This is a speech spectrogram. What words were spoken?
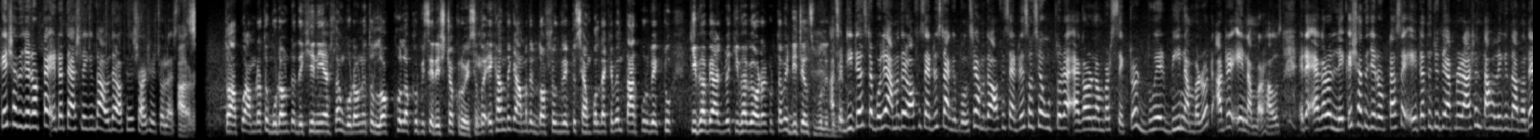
লেকের সাথে যে রোডটা এটাতে আসলে কিন্তু আমাদের অফিসে সরাসরি চলে আসতে আচ্ছা। তো আপু আমরা তো গোডাউনটা দেখিয়ে নিয়ে আসলাম। গোডাউনে তো লক্ষ লক্ষ পিসের স্টক রয়েছে। তো এখান থেকে আমাদের দর্শকদের একটু স্যাম্পল দেখাবেন। তার পূর্বে একটু কীভাবে আসবে কীভাবে অর্ডার করতে হবে ডিটেলস বলে আচ্ছা দেবেন। ডিটেলসটা বলি আমাদের অফিস অ্যাড্রেসটা আগে বলছি। আমাদের অফিস অ্যাড্রেস হচ্ছে উত্তরা এগারো নাম্বার সেক্টর দুয়ের বি নাম্বার রোড আটের এ নাম্বার হাউস এটা এগারো লেকের সাথে যে রোডটা আছে এটাতে যদি আপনারা আসেন তাহলে কিন্তু আমাদের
